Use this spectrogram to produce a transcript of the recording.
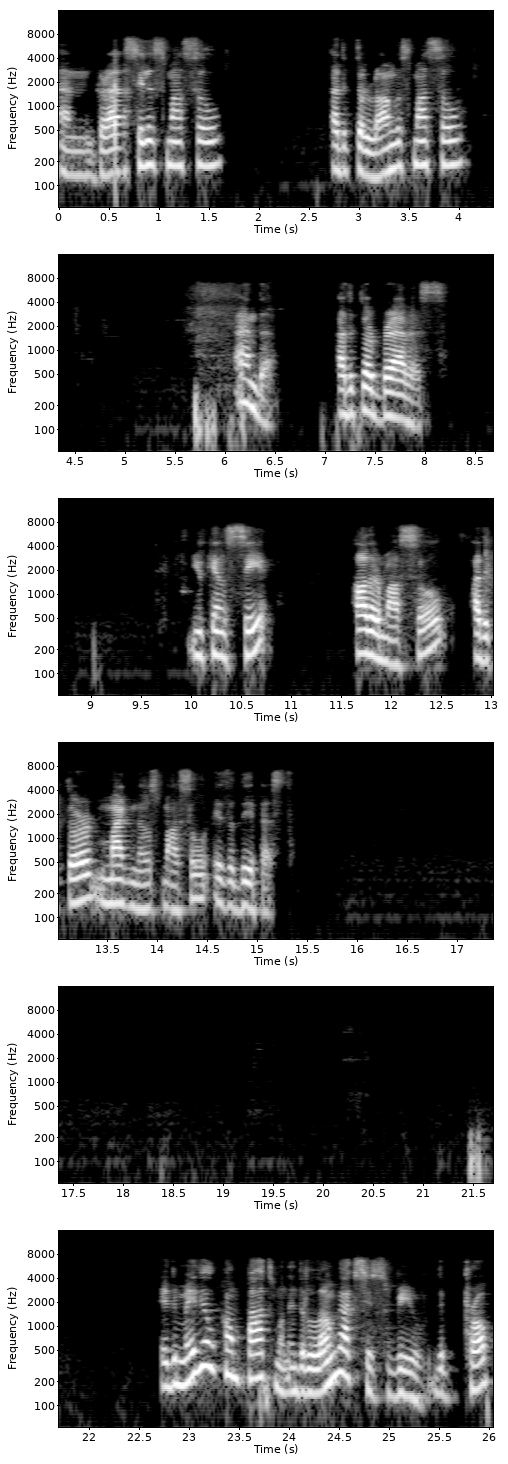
and gracilis muscle, adductor longus muscle, and adductor brevis. You can see other muscle, adductor magnus muscle is the deepest. In the medial compartment in the long axis view, the probe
